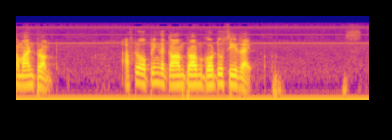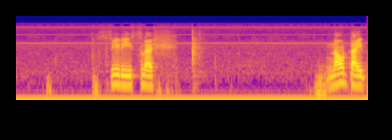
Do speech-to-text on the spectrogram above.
command prompt. After opening the command prompt, go to C drive cd slash now type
